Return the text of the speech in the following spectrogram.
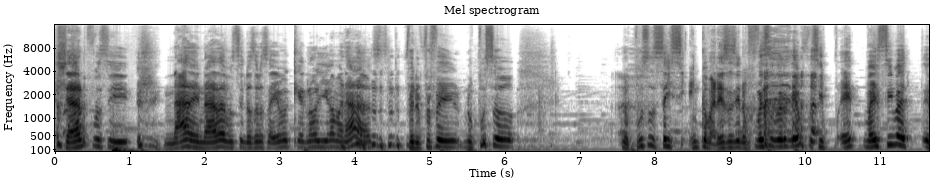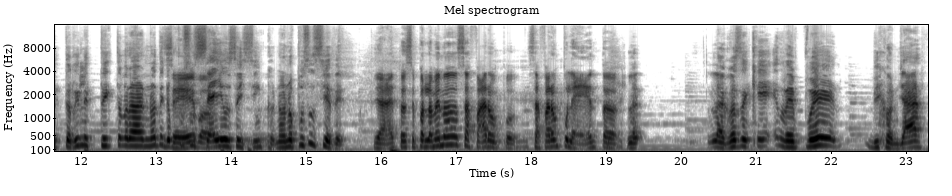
cachar, pues si nada de nada, pues si nosotros sabíamos que no llegamos a nada. Pero el profe nos puso. Nos puso 6-5, parece, si nos fue súper bien. Pues si, es, más encima es, es terrible estricto para las notas y nos Sí, puso po. un 6 o un 6-5. No, nos puso un 7. Ya, entonces por lo menos zafaron, po. Zafaron pulento. La, la cosa es que después dijo, ya,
